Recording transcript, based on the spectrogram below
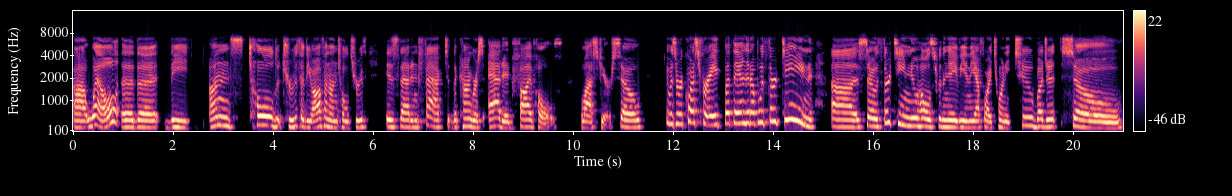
Uh, well, uh, the the untold truth, or the often untold truth, is that in fact the Congress added five hulls last year. So it was a request for eight, but they ended up with 13. Uh, so 13 new hulls for the Navy in the FY22 budget. So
